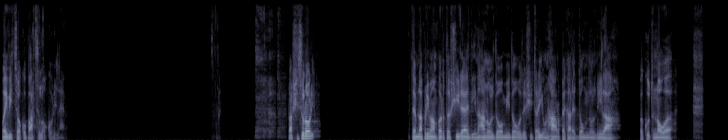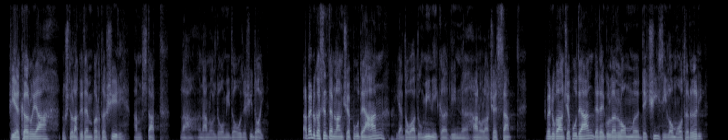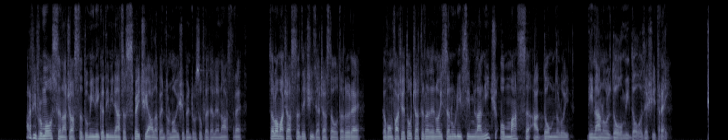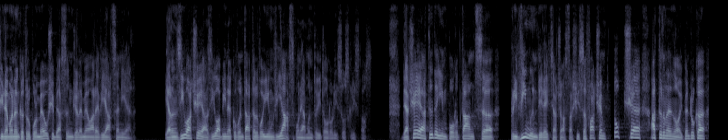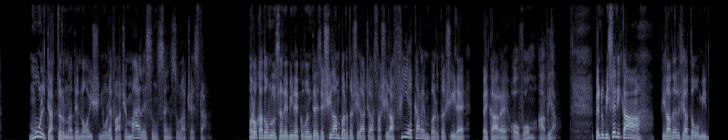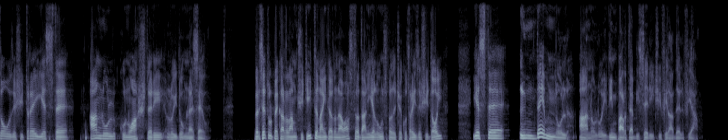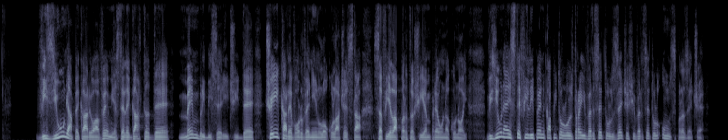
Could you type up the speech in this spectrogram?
Vă invit să ocupați locurile. Frați și surori, suntem la prima împărtășire din anul 2023, un har pe care Domnul ni l-a făcut nouă fiecăruia. Nu știu la câte împărtășiri am stat la, în anul 2022. Dar pentru că suntem la început de an, e a doua duminică din anul acesta, și pentru că la început de an, de regulă, luăm decizii, luăm hotărâri, ar fi frumos în această duminică dimineață specială pentru noi și pentru sufletele noastre să luăm această decizie, această hotărâre, că vom face tot ce atârnă de noi să nu lipsim la nici o masă a Domnului din anul 2023. Cine mănâncă trupul meu și bea sângele meu are viață în el. Iar în ziua aceea, ziua binecuvântată, îl voi învia, spunea Mântuitorul Iisus Hristos. De aceea e atât de important să privim în direcția aceasta și să facem tot ce atârnă de noi, pentru că multe atârnă de noi și nu le facem, mai ales în sensul acesta. Mă rog ca Domnul să ne binecuvânteze și la împărtășirea aceasta și la fiecare împărtășire pe care o vom avea. Pentru Biserica Filadelfia 2023 este anul cunoașterii lui Dumnezeu. Versetul pe care l-am citit înaintea dumneavoastră, Daniel 11 cu 32, este îndemnul anului din partea Bisericii Filadelfia. Viziunea pe care o avem este legată de membrii bisericii, de cei care vor veni în locul acesta să fie la părtășie împreună cu noi. Viziunea este Filipeni, capitolul 3, versetul 10 și versetul 11.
